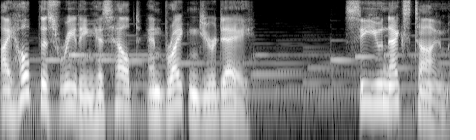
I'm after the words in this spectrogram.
I hope this reading has helped and brightened your day. See you next time.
